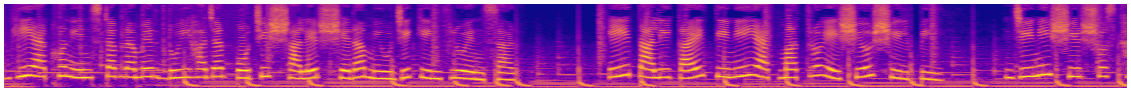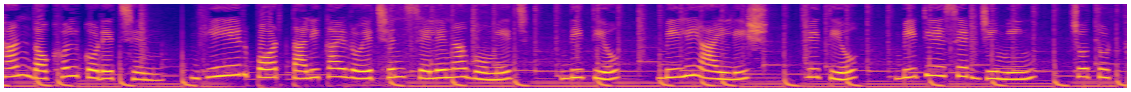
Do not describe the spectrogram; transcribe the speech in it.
ভি এখন ইনস্টাগ্রামের দুই হাজার পঁচিশ সালের সেরা মিউজিক ইনফ্লুয়েন্সার। এই তালিকায় তিনিই একমাত্র এশীয় শিল্পী, যিনি শীর্ষস্থান দখল করেছেন। ভি এর পর তালিকায় রয়েছেন সেলেনা গোমেজ, দ্বিতীয়, বিলি আইলিশ, তৃতীয়, বিটিএসের জিমিন, চতুর্থ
